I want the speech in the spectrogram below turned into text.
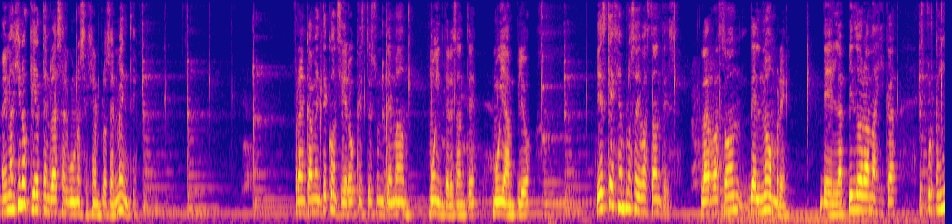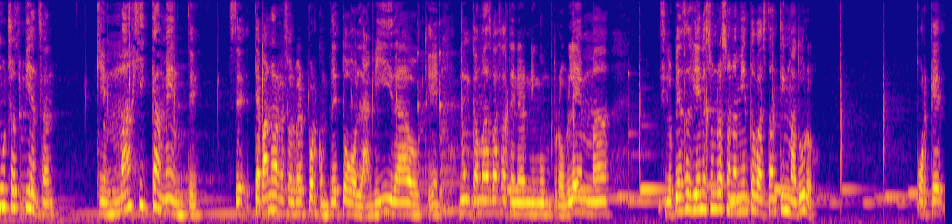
Me imagino que ya tendrás algunos ejemplos en mente. Francamente considero que este es un tema muy interesante, muy amplio. Y es que ejemplos hay bastantes. La razón del nombre de la píldora mágica es porque muchos piensan que mágicamente te van a resolver por completo la vida o que nunca más vas a tener ningún problema. Si lo piensas bien es un razonamiento bastante inmaduro. Porque,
